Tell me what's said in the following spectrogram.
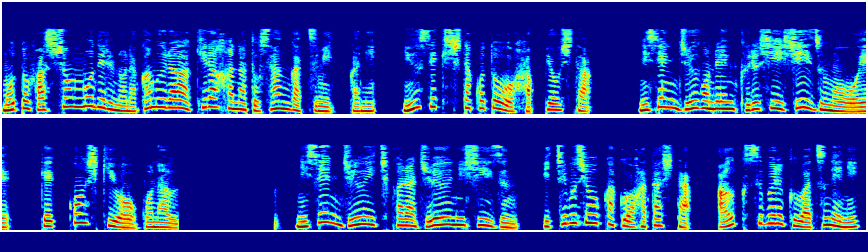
元ファッションモデルの中村明花と3月3日に入籍したことを発表した。2015年苦しいシーズンを終え、結婚式を行う。2011から12シーズン、一部昇格を果たしたアウクスブルクは常に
